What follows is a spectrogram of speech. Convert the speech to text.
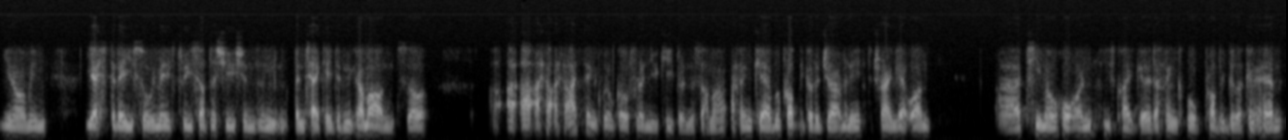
you know, I mean, yesterday saw we made three substitutions and Benteke didn't come on. So I, I, I think we'll go for a new keeper in the summer. I think uh, we'll probably go to Germany to try and get one. Uh, Timo Horn, he's quite good. I think we'll probably be looking at him.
